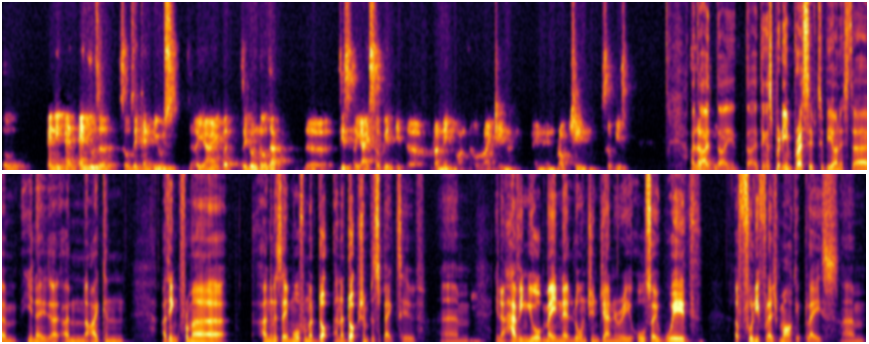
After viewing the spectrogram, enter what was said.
So any end, end user, so they can use the AI, but they don't know that the this AI service is uh, running on the Oraichain and, and blockchain service. I, I, I, I think it's pretty impressive to be honest. Um, you know, and I can, I think from a, I'm going to say more from a an adoption perspective. Um, Mm. you know, having your mainnet launch in January, also with a fully fledged marketplace, um,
